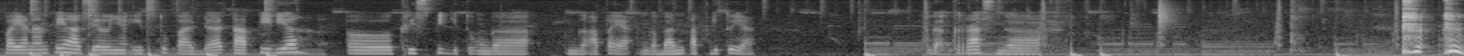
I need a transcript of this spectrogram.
supaya nanti hasilnya itu padat tapi dia uh, crispy gitu enggak enggak apa ya enggak bantat gitu ya. Enggak keras enggak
